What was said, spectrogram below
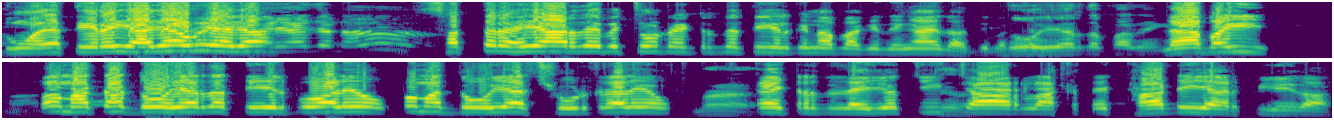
ਤੂੰ ਆ ਜਾ ਤੇਰਾ ਹੀ ਆ ਜਾ ਉਰੇ ਆ ਜਾ। 70000 ਦੇ ਵਿੱਚੋਂ ਟਰੈਕਟਰ ਤੇ ਤੇਲ ਕਿੰਨਾ ਪਾ ਕੇ ਦੇਗਾ ਇਹ ਦੱਸ ਦੇ ਬਸ। 2000 ਦਾ ਪਾ ਦੇਂਗੇ। ਲੈ ਬਾਈ ਭਾਵੇਂ ਤਾਂ 2000 ਦਾ ਤੇਲ ਪਵਾ ਲਿਓ ਭਾਵੇਂ 2000 ਛੋੜ ਕਰਾ ਲਿਓ। ਟਰੈਕਟਰ ਤੇ ਲੈ ਜਾਓ 30 4 ਲੱਖ ਤੇ 68000 ਰੁਪਏ ਦਾ।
